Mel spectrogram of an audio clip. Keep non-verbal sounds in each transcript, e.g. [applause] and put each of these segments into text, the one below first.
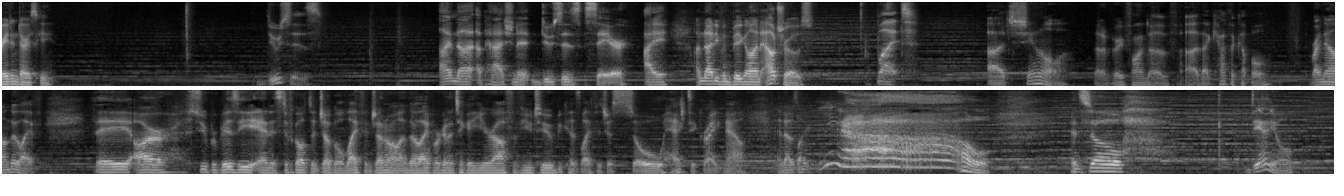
Braydin Darskii. Deuces. I'm not a passionate deuces sayer. I I'm not even big on outros. But a channel that I'm very fond of, uh, that Catholic couple, right now in their life, they are super busy and it's difficult to juggle life in general. And they're like, we're gonna take a year off of YouTube because life is just so hectic right now. And I was like, no! And so, Daniel,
